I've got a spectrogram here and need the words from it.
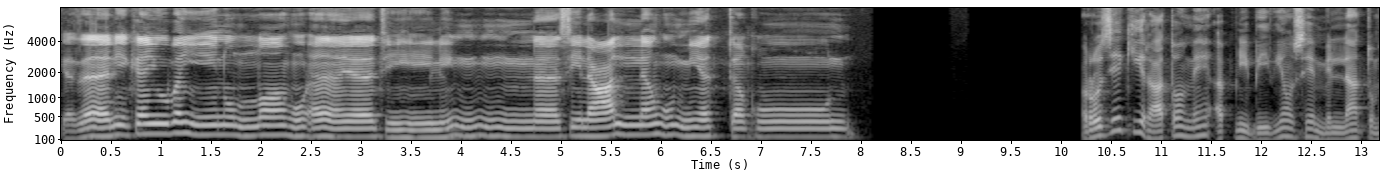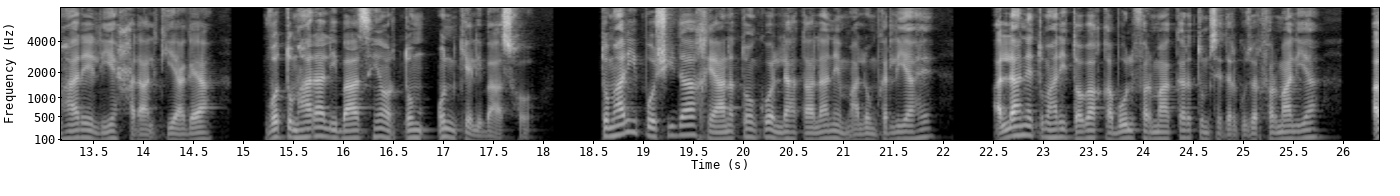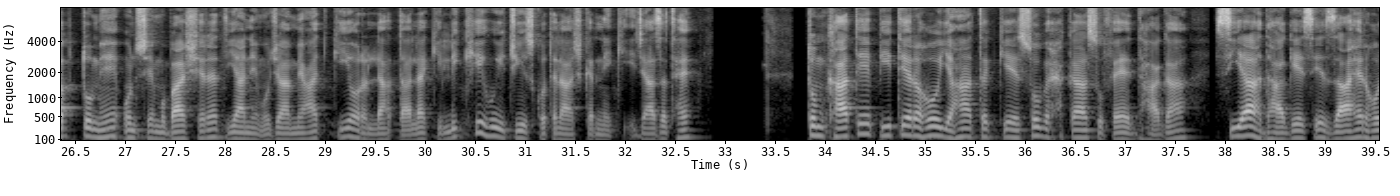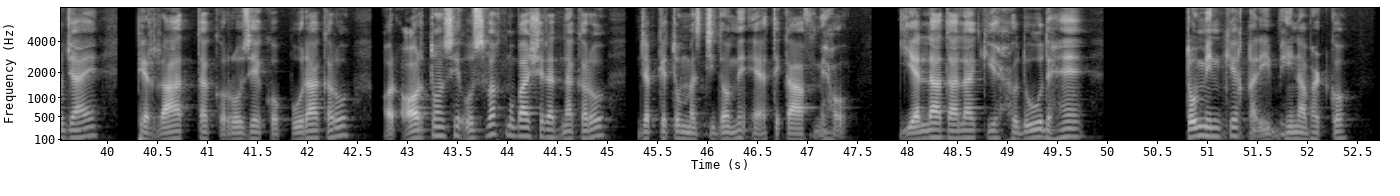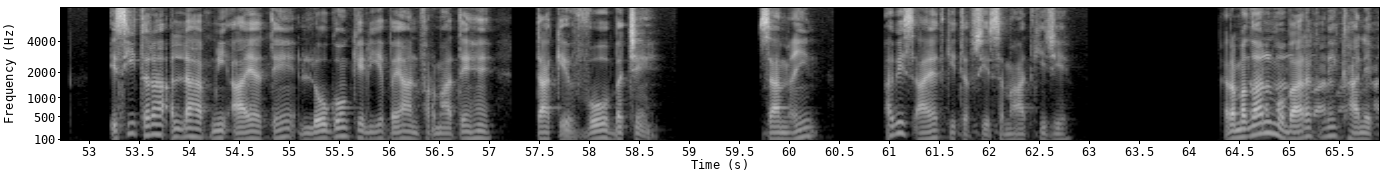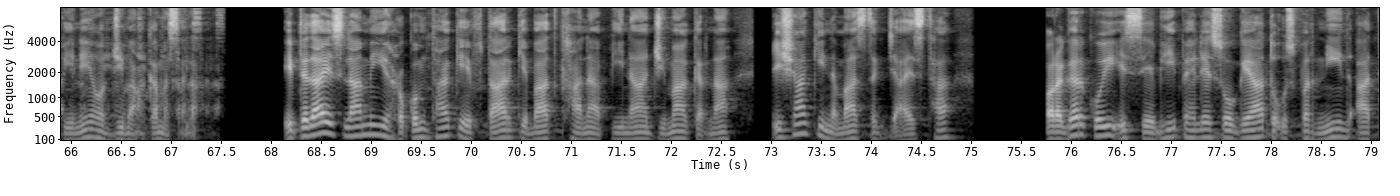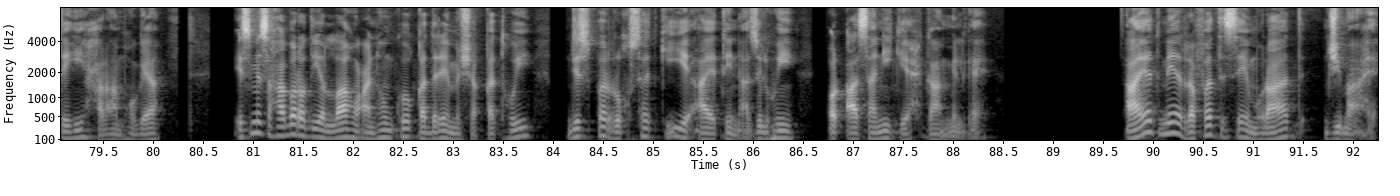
كذلك يبين الله آياته للناس لعلهم يتقون۔ روزے کی راتوں میں اپنی بیویوں سے ملنا تمہارے لیے حلال کیا گیا۔ وہ تمہارا لباس ہیں اور تم ان کے لباس ہو۔ تمہاری پوشیدہ خیانتوں کو اللہ تعالیٰ نے معلوم کر لیا ہے۔ اللہ نے تمہاری توبہ قبول فرما کر تم سے درگزر فرما لیا۔ اب تمہیں ان سے مباشرت یعنی مجامعت کی اور اللہ تعالیٰ کی لکھی ہوئی چیز کو تلاش کرنے کی اجازت ہے۔ تم کھاتے پیتے رہو یہاں تک کہ صبح کا سفید دھاگا سیاہ دھاگے سے ظاہر ہو جائے۔ پھر رات تک روزے کو پورا کرو اور عورتوں سے اس وقت مباشرت نہ کرو جبکہ تم مسجدوں میں اعتکاف میں ہو۔ یہ اللہ تعالیٰ کی حدود ہیں۔ تم ان کے قریب بھی نہ بھٹکو۔ اسی طرح اللہ اپنی آیتیں لوگوں کے لیے بیان فرماتے ہیں تاکہ وہ بچیں۔ سامعین، اب اس آیت کی تفسیر سماعت کیجیے۔ رمضان المبارک میں کھانے پینے اور جمع کا مسئلہ۔ ابتدائی اسلام میں یہ حکم تھا کہ افطار کے بعد کھانا، پینا، جمع کرنا عشاء کی نماز تک جائز تھا۔ اور اگر کوئی اس سے بھی پہلے سو گیا تو اس پر نیند آتے ہی حرام ہو گیا۔ اس میں صحابہ رضی اللہ عنہم کو قدر مشقت ہوئی، جس پر رخصت کی یہ آیتیں نازل ہوئیں اور آسانی کے احکام مل گئے۔ آیت میں رفت سے مراد جمع ہے۔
